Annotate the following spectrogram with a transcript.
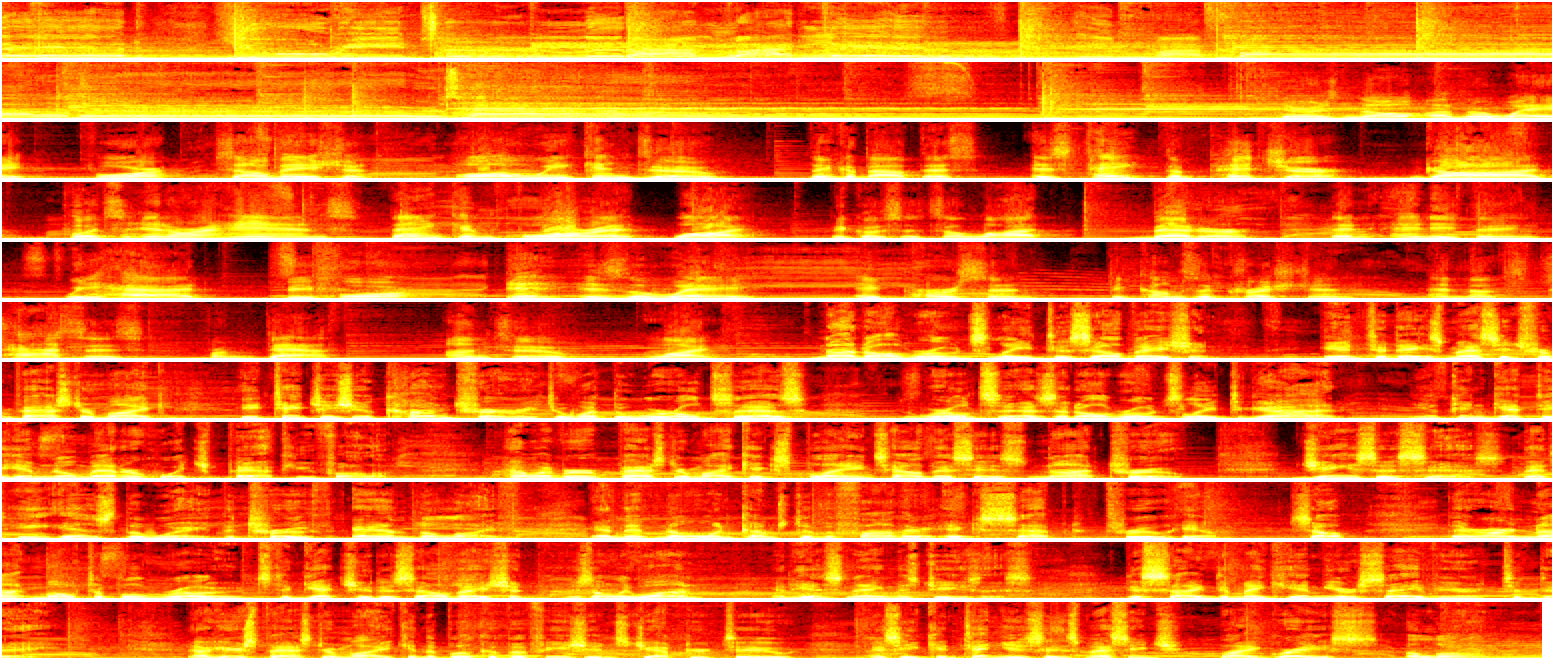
said. You'll return that I might live in my Father's house. There is no other way for salvation. All we can do, think about this, is take the picture God puts in our hands, thank Him for it. Why? Because it's a lot better than anything we had before. It is the way a person becomes a Christian and thus passes from death unto life. Not all roads lead to salvation. In today's message from Pastor Mike, he teaches you contrary to what the world says. The world says that all roads lead to God. You can get to Him no matter which path you follow. However, Pastor Mike explains how this is not true. Jesus says that He is the way, the truth, and the life, and that no one comes to the Father except through Him. So, there are not multiple roads to get you to salvation. There's only one, and His name is Jesus. Decide to make Him your Savior today. Now, here's Pastor Mike in the book of Ephesians, chapter 2, as he continues his message by grace alone.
